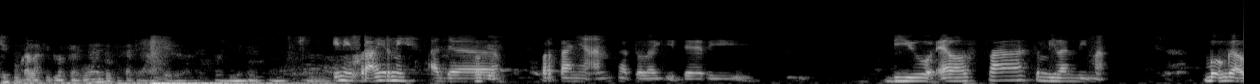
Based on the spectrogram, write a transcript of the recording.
dibuka lagi blokirnya itu bisa diambil. Ini terakhir nih ada Oke. pertanyaan satu lagi dari Dio Elsa 95. Mbok nggak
